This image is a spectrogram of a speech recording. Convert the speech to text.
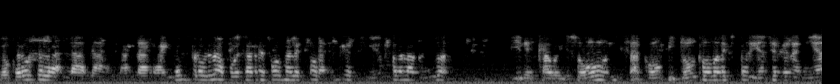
yo creo que la, la, la, raíz del problema fue esa reforma electoral que siempre la duda y descabezó y sacó, quitó toda la experiencia que tenía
